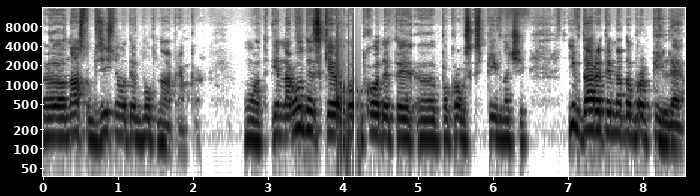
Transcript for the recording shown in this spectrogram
е, наступ здійснювати в двох напрямках. От, і на Родинське обходити е, Покровськ з півночі, і вдарити на Добропілля,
